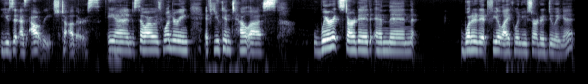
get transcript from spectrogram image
use it as outreach to others. And so I was wondering if you can tell us where it started and then what did it feel like when you started doing it?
